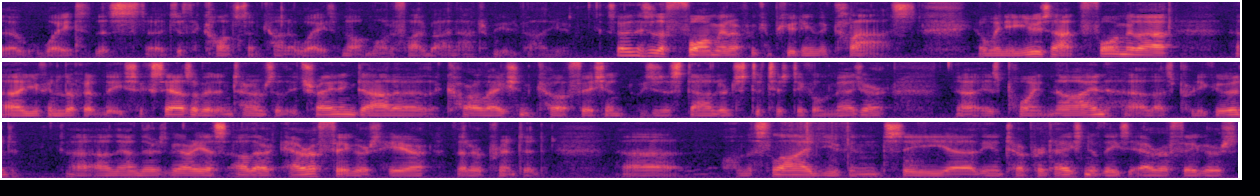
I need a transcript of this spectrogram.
the weight that's uh, just a constant kind of weight, not modified by an attribute value. So this is a formula for computing the class. And when you use that formula, uh, you can look at the success of it in terms of the training data, the correlation coefficient, which is a standard statistical measure, uh, is 0.9. Uh, that's pretty good. Uh, and then there's various other error figures here that are printed. Uh, on the slide you can see uh, the interpretation of these error figures.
